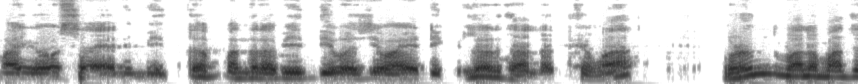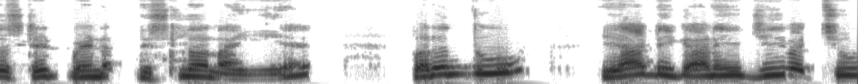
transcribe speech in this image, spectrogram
माझ्या व्यवसायानिमित्त पंधरा वीस दिवस जेव्हा हे डिक्लेअर झालं तेव्हा म्हणून तुम्हाला माझं स्टेटमेंट दिसलं नाहीये. परंतु या ठिकाणी जी बच्चू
